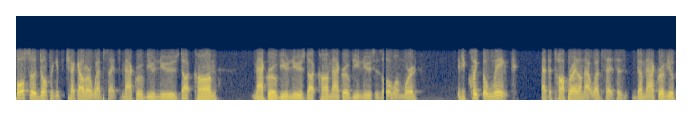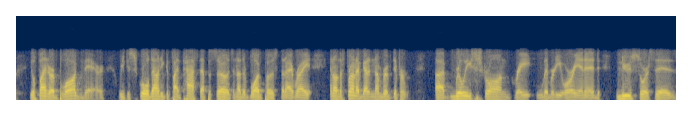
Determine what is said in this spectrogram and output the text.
Also, don't forget to check out our websites, macroviewnews.com, macroviewnews.com. Macroviewnews is all one word if you click the link at the top right on that website, it says the macro view. You'll find our blog there where you can scroll down. You can find past episodes and other blog posts that I write. And on the front, I've got a number of different, uh, really strong, great, liberty oriented news sources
